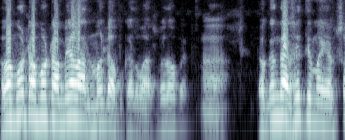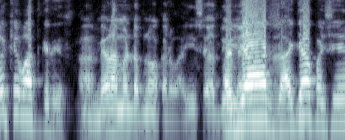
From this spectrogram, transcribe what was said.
હવે મોટા મોટા મેળા મંડપ કરવા છે બરોબર તો ગંગા સતીમાં એક સખી વાત કરી. મેળા મંડપ ન કરવા એ અભ્યાસ જાગ્યા પછી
